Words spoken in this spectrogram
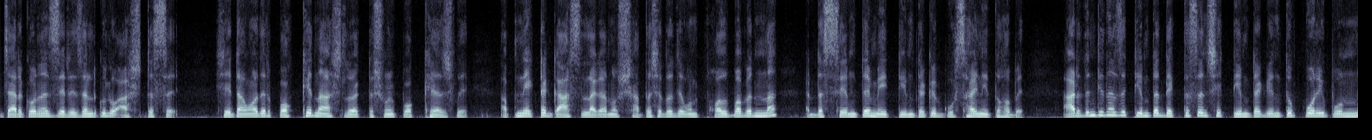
যার কারণে যে রেজাল্টগুলো আসতেছে, সেটা আমাদের পক্ষে না আসলেও একটা সময় পক্ষে আসবে। আপনি একটা গাছ লাগানোর সাথে সাথে যেমন ফল পাবেন না অ্যাট দ্য সেম টাইম এই টিমটাকে গোছায় নিতে হবে। আর্জেন্টিনা যে টিমটা দেখতেছেন, সেই টিমটা কিন্তু পরিপূর্ণ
